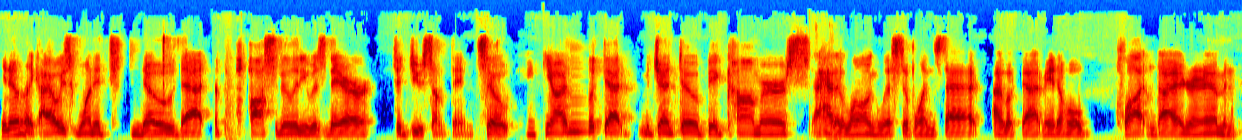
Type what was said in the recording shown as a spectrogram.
You know, like I always wanted to know that the possibility was there to do something. So, you know, I looked at Magento, Big Commerce. I had a long list of ones that I looked at, made a whole plot and diagram and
